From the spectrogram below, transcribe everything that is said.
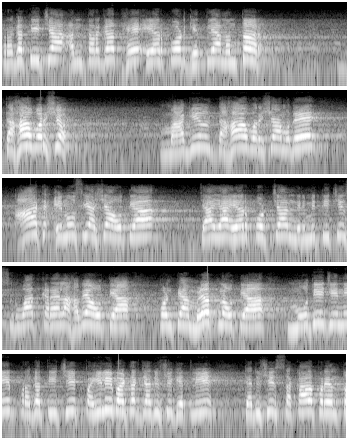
प्रगतीच्या अंतर्गत हे एअरपोर्ट घेतल्यानंतर दहा वर्ष. मागील दहा वर्षामध्ये आठ एन ओ सी अशा होत्या त्या या एअरपोर्टच्या निर्मितीची सुरुवात करायला हव्या होत्या पण त्या मिळत नव्हत्या. मोदीजींनी प्रगतीची पहिली बैठक ज्या दिवशी घेतली त्या दिवशी सकाळपर्यंत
